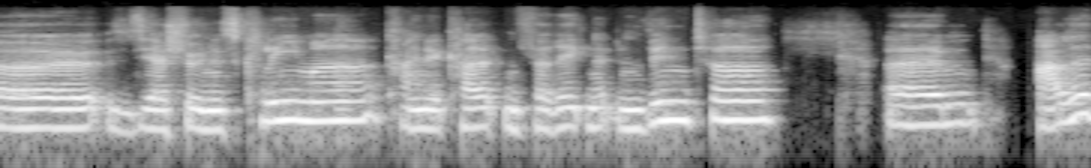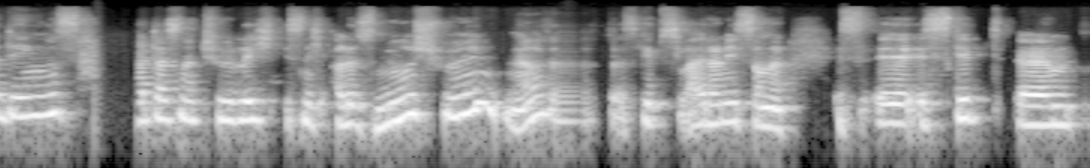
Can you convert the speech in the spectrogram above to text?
äh, sehr schönes Klima, keine kalten, verregneten Winter. Ähm, allerdings hat das natürlich, ist nicht alles nur schön, ne? das gibt's leider nicht, sondern es, äh, es gibt, ähm,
